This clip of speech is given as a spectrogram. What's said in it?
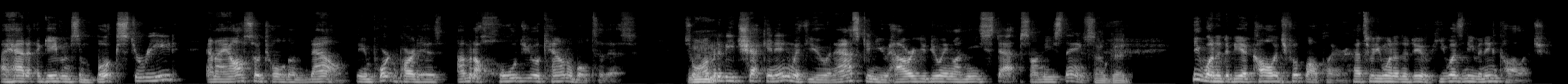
I had I gave him some books to read. And I also told him now the important part is I'm going to hold you accountable to this. So mm. I'm going to be checking in with you and asking you, how are you doing on these steps, on these things? So good. He wanted to be a college football player. That's what he wanted to do. He wasn't even in college.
